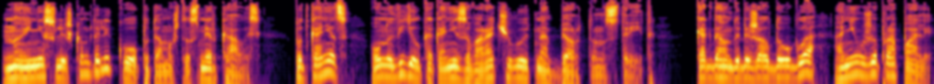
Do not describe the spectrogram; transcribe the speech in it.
но и не слишком далеко, потому что смеркалось. Под конец он увидел, как они заворачивают на Бёртон-стрит. Когда он добежал до угла, они уже пропали.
